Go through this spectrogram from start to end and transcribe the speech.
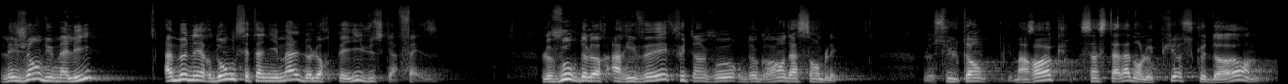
Les gens du Mali amenèrent donc cet animal de leur pays jusqu'à Fès. Le jour de leur arrivée fut un jour de grande assemblée. Le sultan du Maroc s'installa dans le kiosque d'or,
